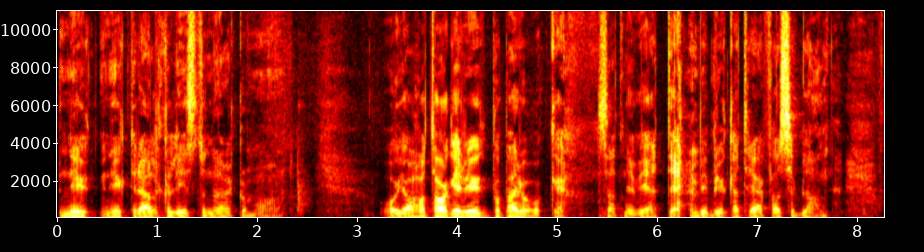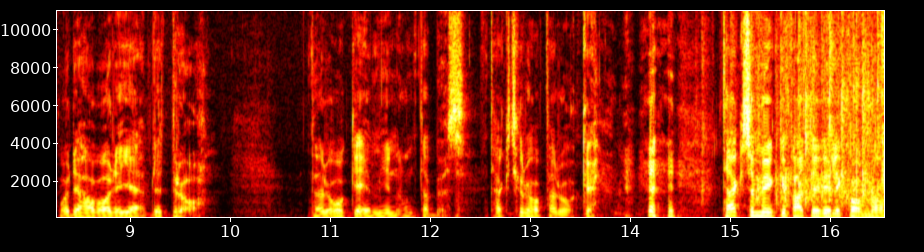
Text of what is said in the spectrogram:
ny, nykter alkoholist och narkoman. Och jag har tagit rygg på Per-Åke. Så att ni vet det. Vi brukar träffas ibland. Och det har varit jävligt bra. Per-Åke är min antabus. Tack ska du ha Per-Åke. Tack så mycket för att du ville komma.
